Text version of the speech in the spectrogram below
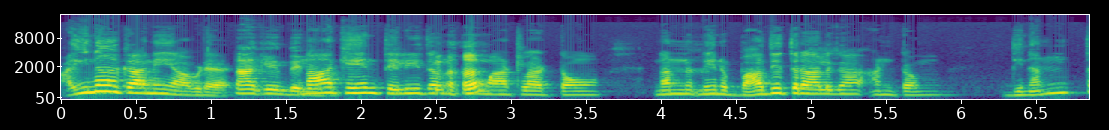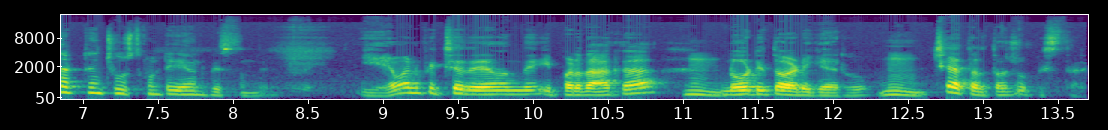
అయినా కానీ ఆవిడ నాకేం తెలియదు మాట్లాడటం నన్ను నేను బాధితురాలుగా అంటాం దీనంతటిని చూసుకుంటే ఏమనిపిస్తుంది? ఏమనిపించేది ఏముంది? ఇప్పటిదాకా నోటితో అడిగారు. చేతలతో చూపిస్తారు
